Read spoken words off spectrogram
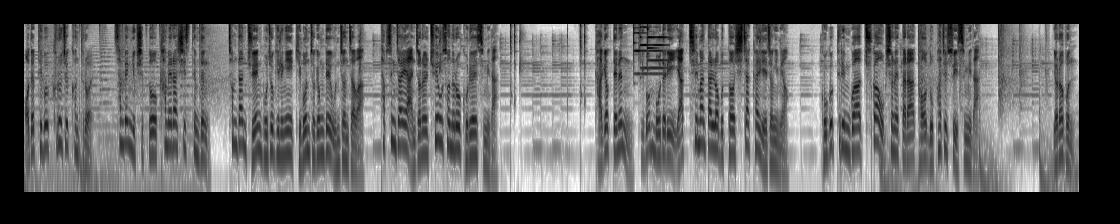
어댑티브 크루즈 컨트롤, 360도 카메라 시스템 등 첨단 주행 보조 기능이 기본 적용돼 운전자와 탑승자의 안전을 최우선으로 고려했습니다. 가격대는 기본 모델이 약 7만 달러부터 시작할 예정이며 고급 트림과 추가 옵션에 따라 더 높아질 수 있습니다. 여러분,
